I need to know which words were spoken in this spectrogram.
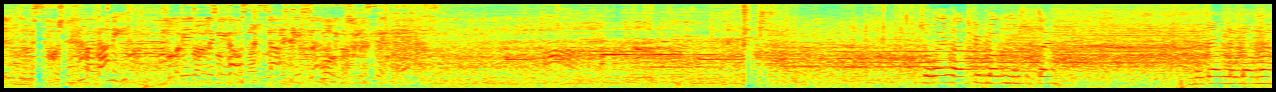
इतने में से हो जाएगा। पता नहीं। बिल को लगेगा उसके स्टाफ के। सो गाइस आज के ब्लॉग में हो सकता है। मिलते हैं अगले ब्लॉग में।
